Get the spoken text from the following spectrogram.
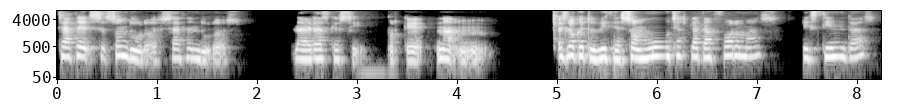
se hace, son duros, se hacen duros. La verdad es que sí, porque es lo que tú dices, son muchas plataformas distintas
